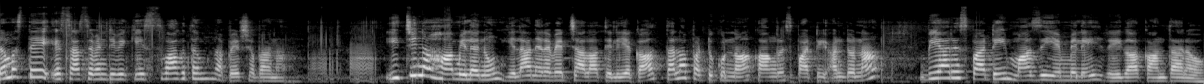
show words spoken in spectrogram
నమస్తే ఎస్ఆర్ సెవెన్ టీవీకి స్వాగతం. నా పేరు శబానా. ఇచ్చిన హామీలను ఎలా నెరవేర్చాలో తెలియక తల పట్టుకున్న కాంగ్రెస్ పార్టీ అంటున్న బీఆర్ఎస్ పార్టీ మాజీ ఎమ్మెల్యే రేగా కాంతారావు.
